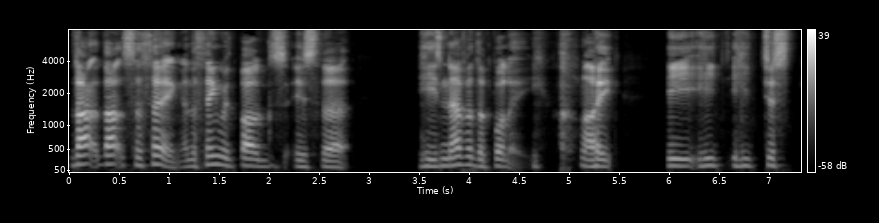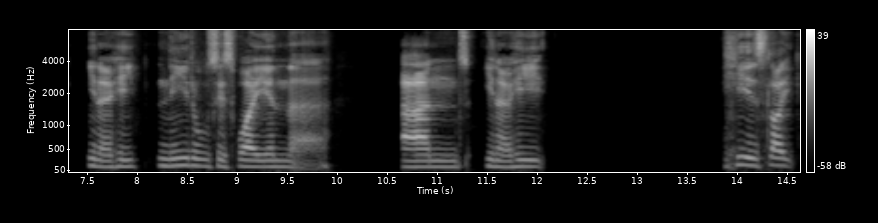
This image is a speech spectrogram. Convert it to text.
That that's the thing, and the thing with Bugs is that he's never the bully. like he he he just you know he needles his way in there, and you know he he is like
